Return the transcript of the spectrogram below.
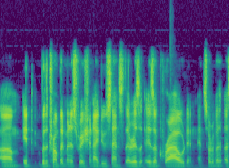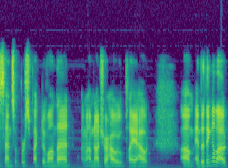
Um, it with the Trump administration, I do sense there is is a crowd and, and sort of a, a sense of perspective on that. I'm I'm not sure how it will play out. Um, and the thing about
